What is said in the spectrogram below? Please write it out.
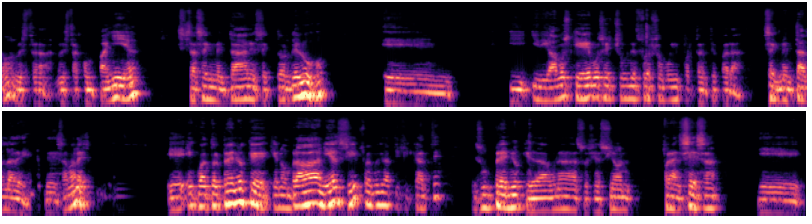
Nuestra, nuestra compañía está segmentada en el sector de lujo y, digamos que hemos hecho un esfuerzo muy importante para segmentarla de, de esa manera. Eh, en cuanto al premio que, que, nombraba Daniel, sí, fue muy gratificante. Es un premio que da una asociación francesa eh,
